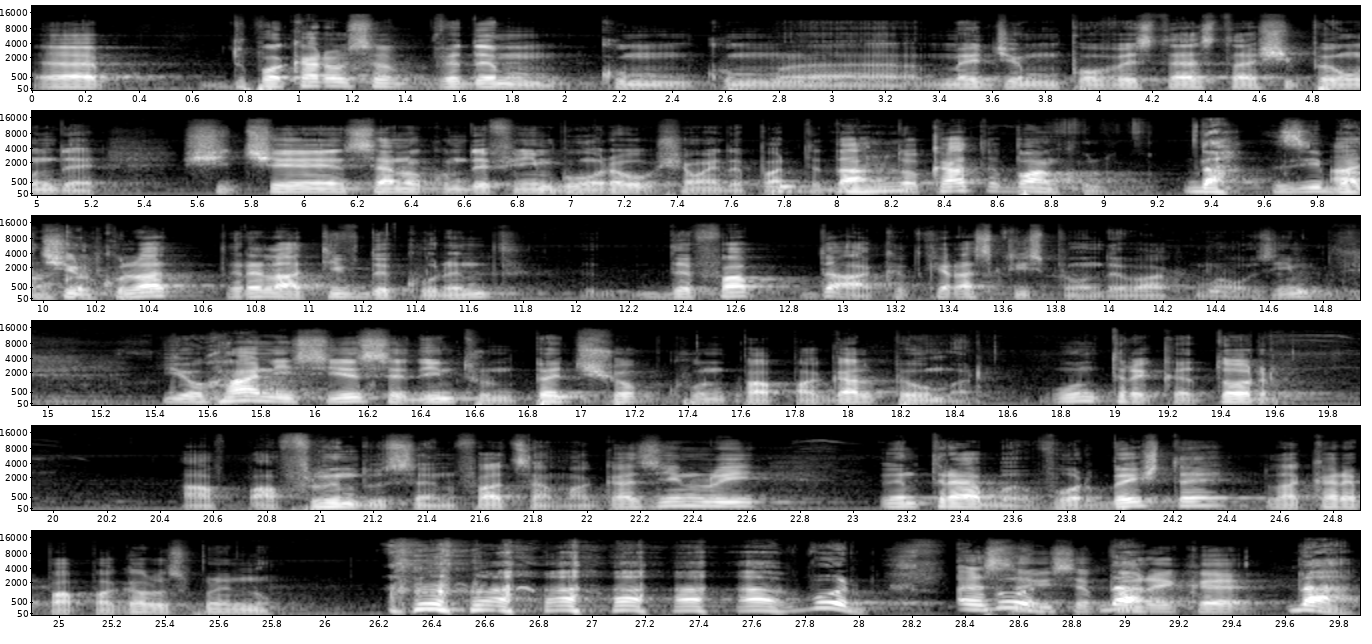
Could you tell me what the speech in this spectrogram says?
Uh, După care o să vedem cum, cum uh, mergem în povestea asta și pe unde și ce înseamnă cum definim bun, rău și așa mai departe. Dar deocamdată bancul Da, zi a bancul. circulat relativ de curând. De fapt, da, cred că era scris pe undeva, cum auzim. Iohannis iese dintr-un pet shop cu un papagal pe umăr. Un trecător, af- aflându-se în fața magazinului, întreabă, vorbește, la care papagalul spune nu. Bun. Asta bun. mi se da. pare că Da.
